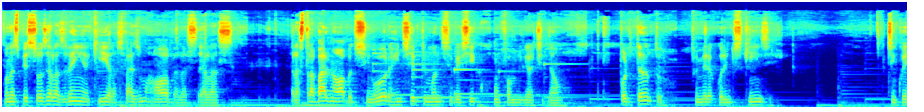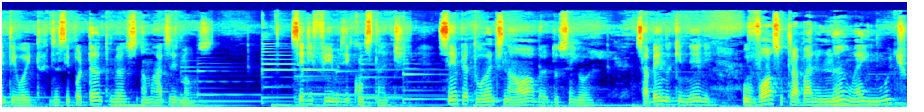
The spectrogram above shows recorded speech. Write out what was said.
quando as pessoas elas vêm aqui, elas fazem uma obra, elas, elas, elas trabalham na obra do Senhor, a gente sempre manda esse versículo com forma de gratidão. Portanto, 1 Coríntios 15, 58, diz assim: Portanto, meus amados irmãos, sede firmes e constantes, sempre atuantes na obra do Senhor, sabendo que nele o vosso trabalho não é inútil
